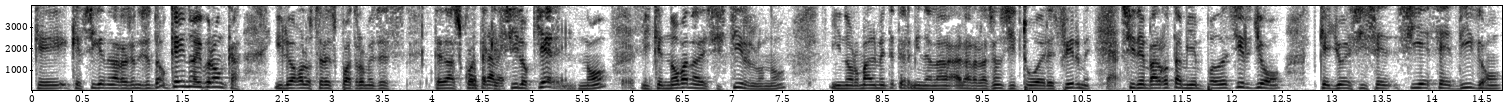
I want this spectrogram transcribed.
que, que siguen en la relación diciendo, ok, no hay bronca, y luego a los tres, cuatro meses te das cuenta Otra que vez. sí lo quieren, Sí. ¿no? Sí, sí. Y que no van a desistirlo, ¿no? Y normalmente termina la, la relación si tú eres firme. Claro. Sin embargo, también puedo decir yo que yo he, sí, sí he cedido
